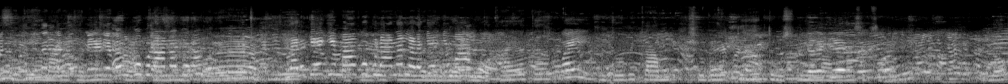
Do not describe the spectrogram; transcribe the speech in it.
इसलिए हमारे घर में लड़के की माँ को बुलाना लड़के की माँ को। दिखाया था कि जो भी काम शुरू होते हैं तो उसमें हमारा सबसे पहले ब्लॉग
